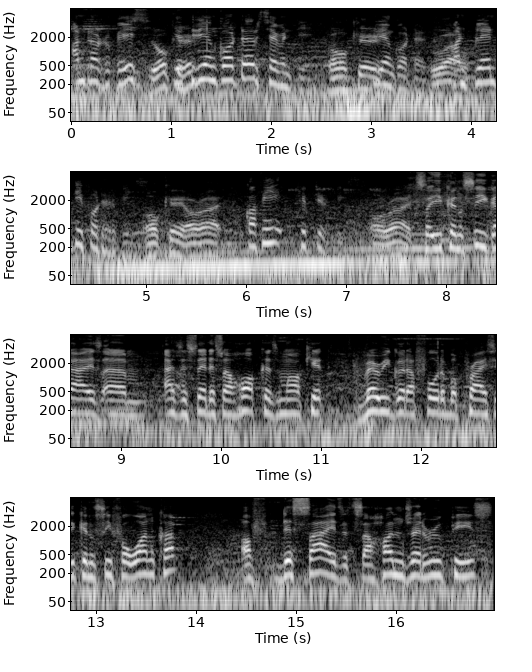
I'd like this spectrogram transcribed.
100 rupees. Okay. Yeah, three and quarter 70. Okay. Three and quarter. Wow. One plenty 40 rupees. Okay, all right. Coffee 50 rupees. All right. So you can see, guys, um, as I said, it's a hawker's market. Very good, affordable price. You can see for one cup of this size, it's a hundred rupees,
